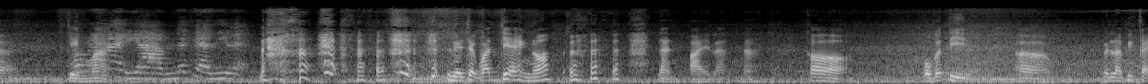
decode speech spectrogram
อเก่งมากขให้ยามได้แค่นี้แหละ เหลือจากวัดแจ้งเนาะ นั่นไปแล้วนะ ก็ปกติเอ่อเวลาพี่ไก่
